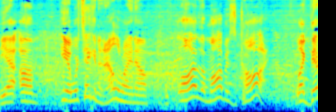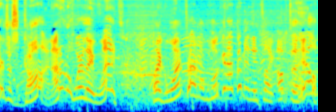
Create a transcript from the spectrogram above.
yeah, um, yeah, we're taking an L right now. A lot of the mob is gone. Like they're just gone. I don't know where they went. Like one time I'm looking at them and it's like up the hill,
